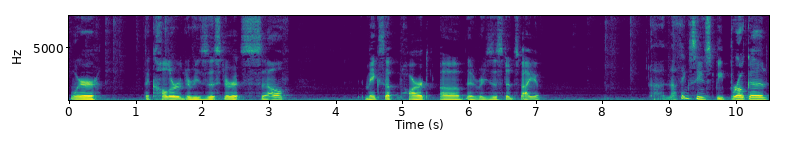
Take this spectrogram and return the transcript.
where the color of the resistor itself makes up part of the resistance value. Uh, nothing seems to be broken.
